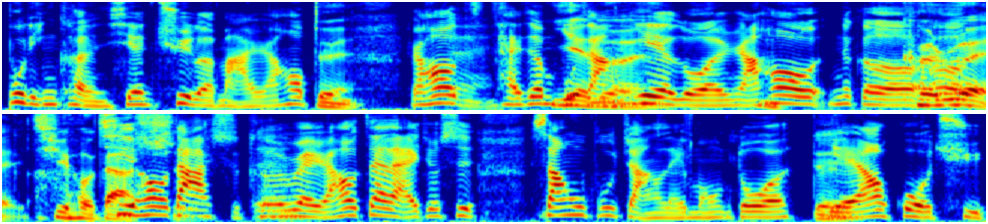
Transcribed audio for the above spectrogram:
布林肯先去了嘛，然后对，然后财政部长叶伦，然后那个科瑞气候气候大使科瑞，然后再来就是商务部长雷蒙多也要过去，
